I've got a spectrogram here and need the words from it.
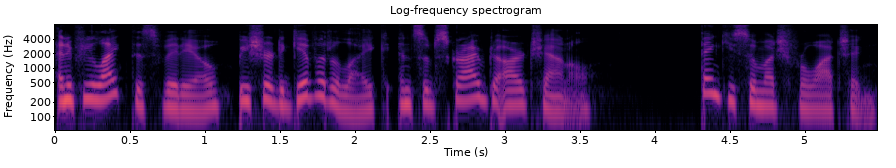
and if you like this video, be sure to give it a like and subscribe to our channel. Thank you so much for watching.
